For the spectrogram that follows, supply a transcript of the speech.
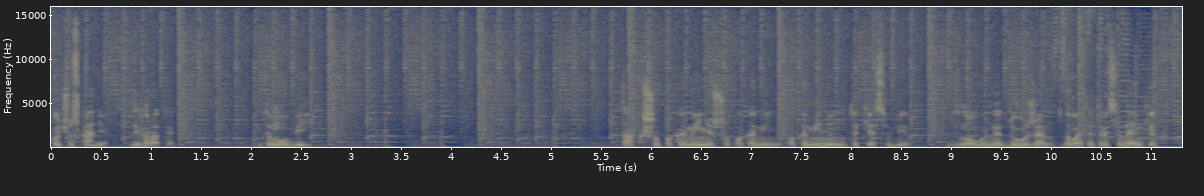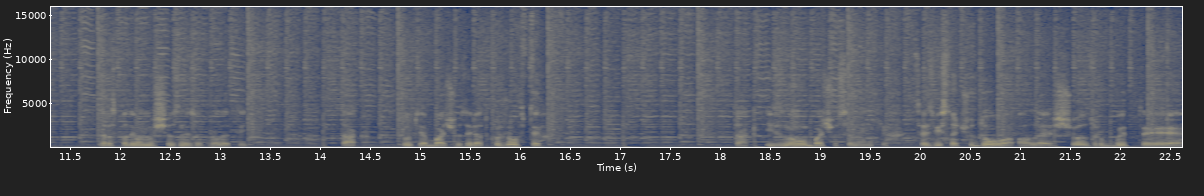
Хочу з Каді зіграти. І тому в бій. Так, що по камінню, що по камінню. По камінню, ну таке собі. Знову не дуже. Давайте три синеньких. Зараз подивимося, що знизу пролетить. Так, тут я бачу зарядку жовтих. Так, і знову бачу синеньких. Це, звісно, чудово, але що зробити.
